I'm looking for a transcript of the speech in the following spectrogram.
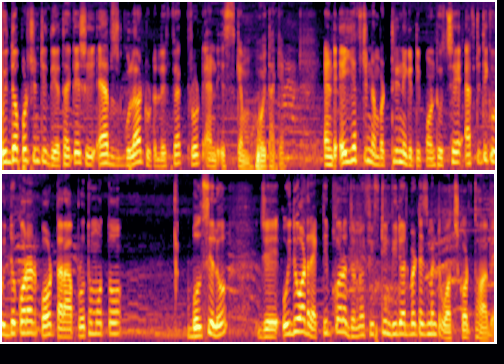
উইথ অপরচুনিটি দিয়ে থাকে, সেই অ্যাপসগুলো totally fake fraud and scam হয়ে থাকে। অ্যান্ড এই অ্যাপসটির নাম্বার থ্রি নেগেটিভ পয়েন্ট হচ্ছে অ্যাপটি থেকে উইথ করার পর তারা প্রথমত বলছিল যে উইথ অর্ডার অ্যাক্টিভ করার জন্য ফিফটিন ভিডিও অ্যাডভার্টাইজমেন্ট ওয়াচ করতে হবে।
